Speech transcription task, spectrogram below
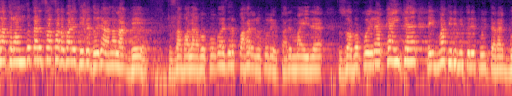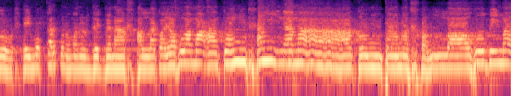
রাতের অন্ধকারে চাচার বাড়ি থেকে ধরে আনা লাগবে। জাবালা আবু কোবাইজের পাহাড়ের উপরে তার মাইরে জব কইরা কাইটা এই মাটির ভিতরে পুইতা রাখব। এই মক্কার কোনো মানুষ দেখবে না। আল্লাহ কয়, হুয়া মাআকুম আইনা মা কুনতুম আল্লাহু বিমা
